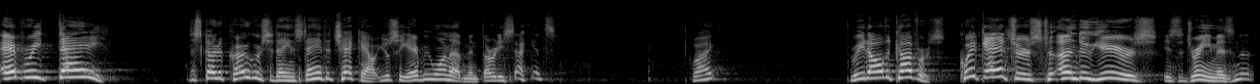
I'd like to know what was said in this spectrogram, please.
every day. Just go to Kroger's today and stand at the checkout. You'll see every one of them in 30 seconds. Right? Read all the covers. Quick answers to undo years is the dream, isn't it?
